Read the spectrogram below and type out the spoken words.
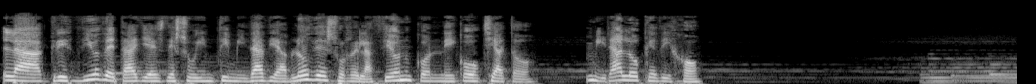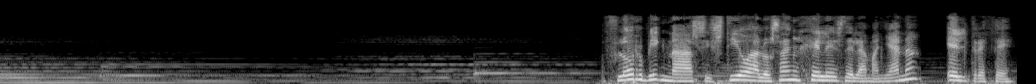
La actriz dio detalles de su intimidad y habló de su relación con Nico Chato. Mira lo que dijo. Flor Vigna asistió a Los Ángeles de la Mañana, el 13,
